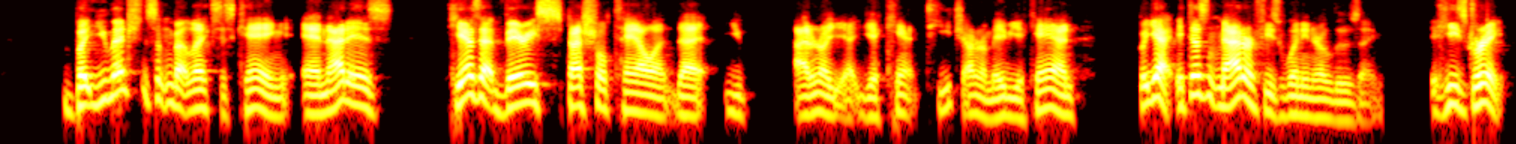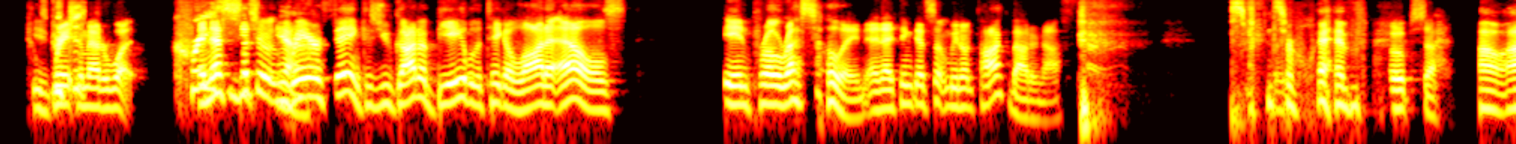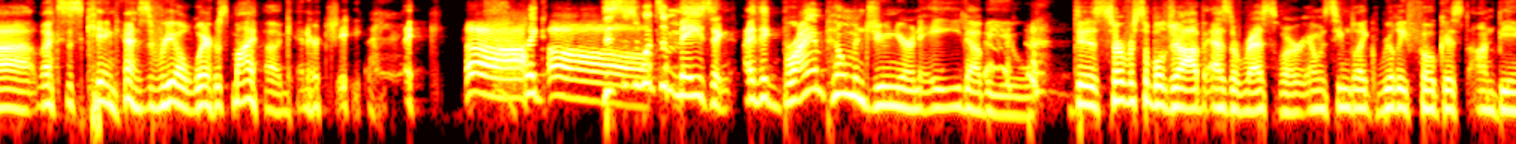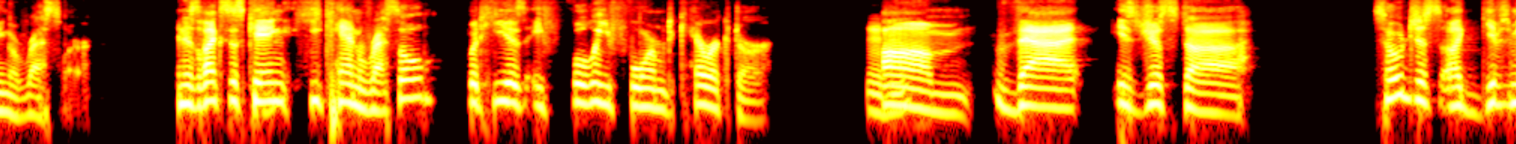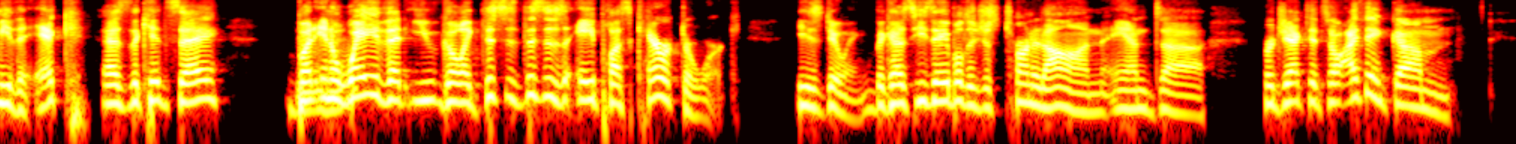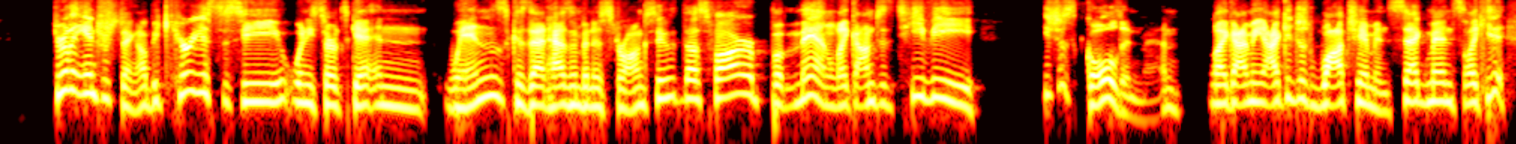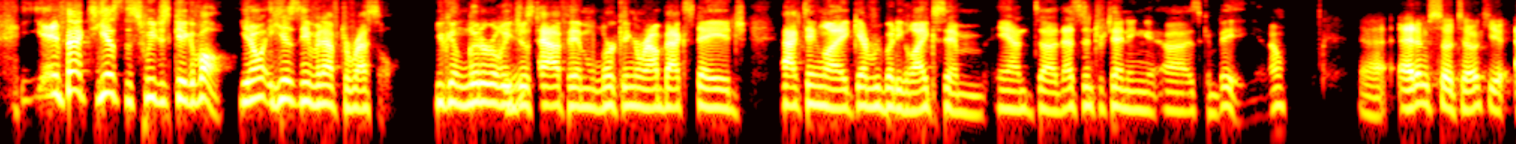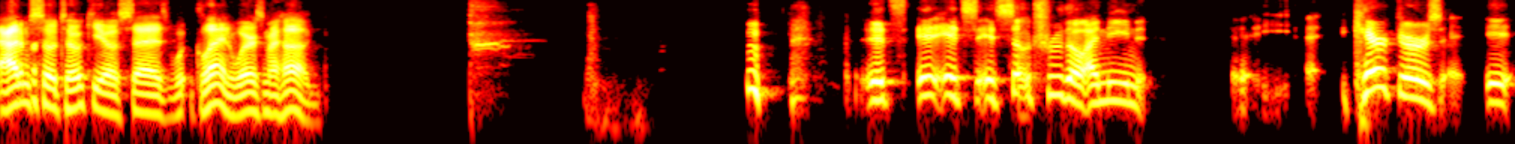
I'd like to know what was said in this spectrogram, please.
But you mentioned something about Lexis King, and that is he has that very special talent that you I don't know you, you can't teach. I don't know, maybe you can, but yeah, it doesn't matter if he's winning or losing. He's great. He's great no matter what. Crazy. And that's such a yeah. rare thing because you got to be able to take a lot of L's in pro wrestling, and I think that's something we don't talk about enough. Spencer Webb. Oops. Sorry. Oh, uh, Lexis King has real "Where's my hug" energy. like, ah, like oh. this is what's amazing. I think Brian Pillman Jr. in AEW did a serviceable job as a wrestler and seemed like really focused on being a wrestler. And as Lexis King, he can wrestle, but he is a fully formed character. Mm-hmm. Um, that is just uh so just like gives me the ick, as the kids say but mm-hmm. in a mm-hmm. way that you go like this is this is a plus character work he's doing because he's able to just turn it on and uh project it so i think um it's really interesting i'll be curious to see when he starts getting wins because that hasn't been his strong suit thus far but man like onto the tv he's just golden man like i mean i could just watch him in segments like he in fact he has the sweetest gig of all you know what he doesn't even have to wrestle you can literally mm-hmm. just have him lurking around backstage, acting like everybody likes him, and uh, that's entertaining uh, as can be. You know. Yeah, Adam Sotokyo. Adam Sotokyo says, "Glenn, where's my hug?" it's it, it's it's so true though. I mean, eh, characters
